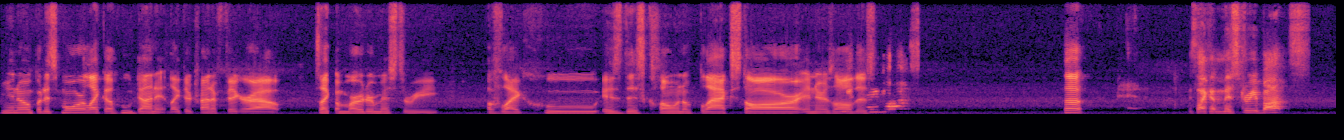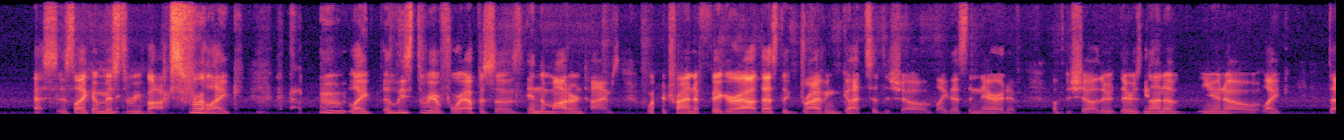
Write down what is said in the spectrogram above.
you know, but it's more like a who done it. Like they're trying to figure out. It's like a murder mystery of like who is this clone of Black Star, and there's all this. Box? The, It's like a mystery box. yes, it's like a mystery box for like, two- like at least three or four episodes in the modern times they're trying to figure out. That's the driving guts of the show. Like that's the narrative of the show. There, there's none of you know like the,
